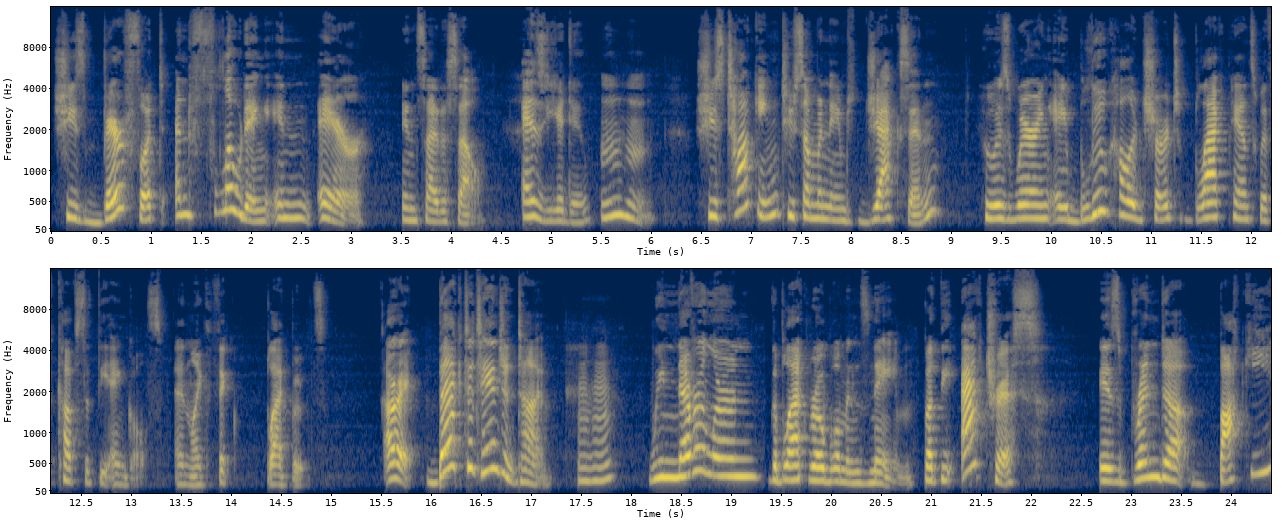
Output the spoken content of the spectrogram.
She's barefoot and floating in air inside a cell. As you do. Mm-hmm. She's talking to someone named Jackson, who is wearing a blue colored shirt, black pants with cuffs at the ankles, and like thick black boots. All right, back to tangent time. Mm-hmm. We never learn the black robe woman's name, but the actress is Brenda Bakke,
